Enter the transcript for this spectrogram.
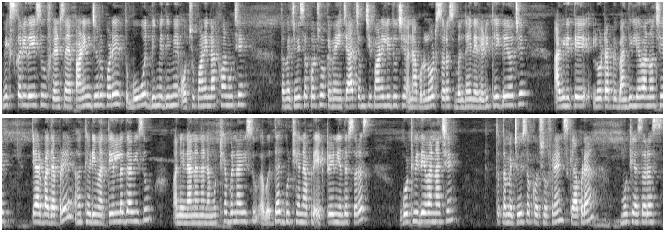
મિક્સ કરી દઈશું. ફ્રેન્ડ્સ, અહીંયા પાણીની જરૂર પડે, તો બહુ જ ધીમે ધીમે ઓછું પાણી નાખવાનું છે. તમે જોઈ શકો છો કે મેં અહીં ચાર ચમચી પાણી લીધું છે અને આપણો લોટ સરસ બંધાઈને રેડી થઈ ગયો છે. આવી રીતે લોટ આપણે બાંધી લેવાનો છે. ત્યારબાદ આપણે હથેળીમાં તેલ લગાવીશું અને નાના નાના મુઠિયા બનાવીશું. આ બધા જ મુઠિયાને આપણે એક ટ્રેની અંદર સરસ ગોઠવી દેવાના છે. તો તમે જોઈ શકો છો ફ્રેન્ડ્સ કે આપણા મુઠિયા સરસ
